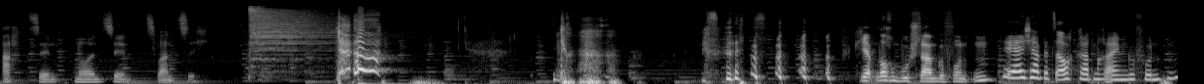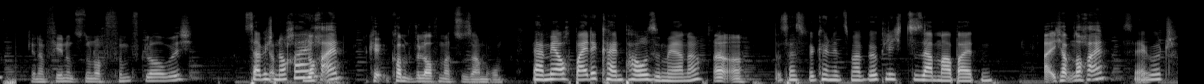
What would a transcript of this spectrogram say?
achtzehn, neunzehn, zwanzig. Ich habe noch einen Buchstaben gefunden. Ja, ich habe jetzt auch gerade noch einen gefunden. Okay, dann fehlen uns nur noch fünf, glaube ich. Jetzt habe ich noch einen. Noch einen? Okay, komm, wir laufen mal zusammen rum. Wir haben ja auch beide keine Pause mehr, ne? Uh -uh. Das heißt, wir können jetzt mal wirklich zusammenarbeiten. Ah, ich habe noch einen. Sehr gut.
